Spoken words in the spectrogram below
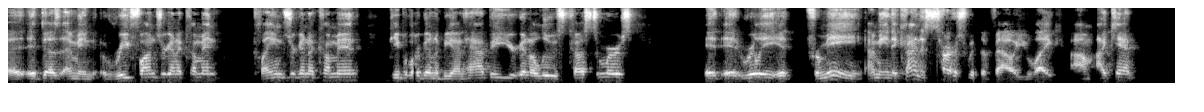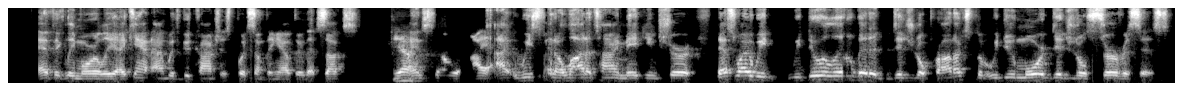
uh, it does. I mean, refunds are going to come in, claims are going to come in, people are going to be unhappy, you're going to lose customers. It, it really, it for me, I mean, it kind of starts with the value. Like, um, I can't ethically, morally, I can't, I'm with good conscience, put something out there that sucks. Yeah. And so I, I, we spend a lot of time making sure that's why we, we do a little bit of digital products, but we do more digital services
